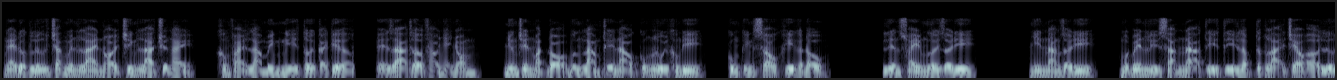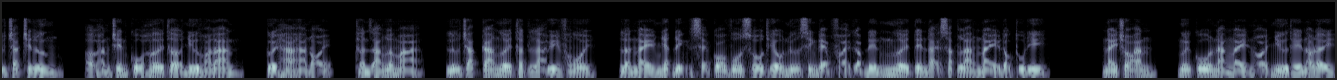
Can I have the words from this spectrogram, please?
nghe được lữ chắc nguyên lai nói chính là chuyện này, không phải là mình nghĩ tới cái kia, hệ dạ thở phào nhẹ nhõm, nhưng trên mặt đỏ bừng làm thế nào cũng lùi không đi, cùng tính sau khi gật đầu. Liền xoay người rời đi. Nhìn nàng rời đi, một bên lì sạn nạ tỉ tỉ lập tức lại treo ở lữ chắc trên lưng, ở hắn trên cổ hơi thở như hoa lan, cười ha hả nói, thần dáng lâm mà, lữ chắc ca ngươi thật là huy phong ôi, lần này nhất định sẽ có vô số thiếu nữ xinh đẹp phải gặp đến ngươi tên đại sắc lang này độc thủ đi. Nay cho ăn, ngươi cô nàng này nói như thế nào đây?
